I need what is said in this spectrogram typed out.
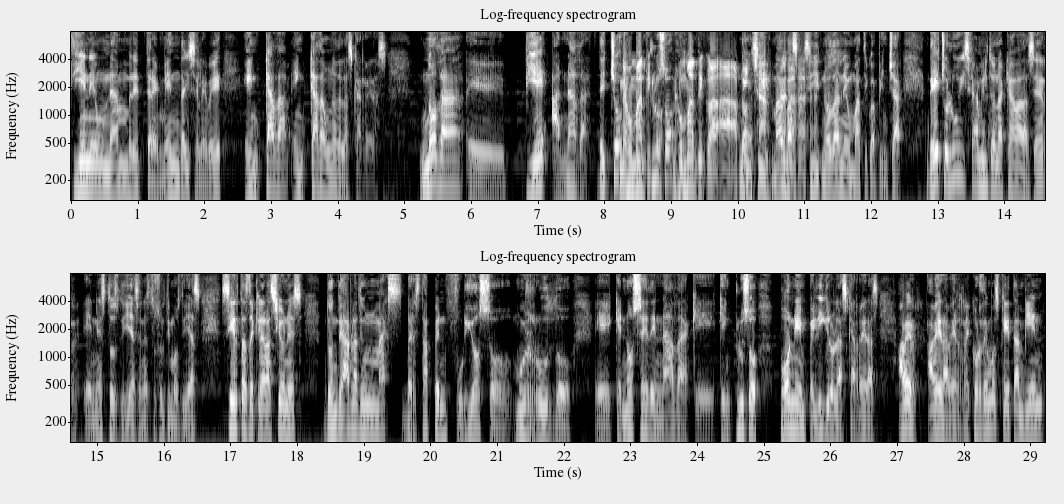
tiene un hambre tremenda y se le ve en cada, en cada una de las carreras. No da eh, pie a nada. De hecho, neumático, incluso, neumático a, pinchar. sí, más, sí, no da neumático a pinchar. De hecho, Lewis Hamilton acaba de hacer en estos días, en estos últimos días, ciertas declaraciones donde habla de un Max Verstappen furioso, muy rudo, eh, que no cede nada, que, que incluso pone en peligro las carreras. A ver, a ver, a ver, recordemos que también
